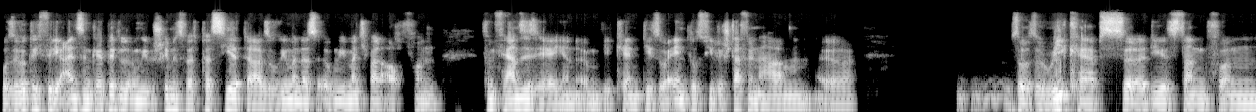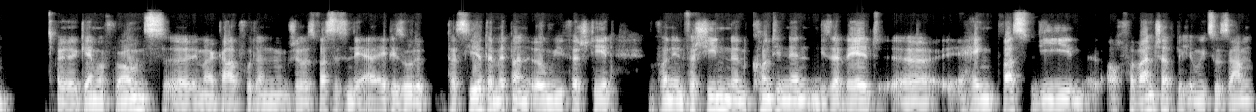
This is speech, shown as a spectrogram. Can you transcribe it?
wo so wirklich für die einzelnen Kapitel irgendwie beschrieben ist, was passiert da, so wie man das irgendwie manchmal auch von, von Fernsehserien irgendwie kennt, die so endlos viele Staffeln haben. Äh, so, so Recaps, äh, die es dann von äh, Game of Thrones immer gab, wo dann was ist in der Episode passiert, damit man irgendwie versteht, von den verschiedenen Kontinenten dieser Welt hängt was wie auch verwandtschaftlich irgendwie zusammen.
